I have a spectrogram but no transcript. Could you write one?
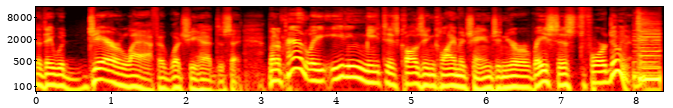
that they would dare laugh at what she had to say. But apparently, eating meat is causing climate change, and you're a racist for doing it.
